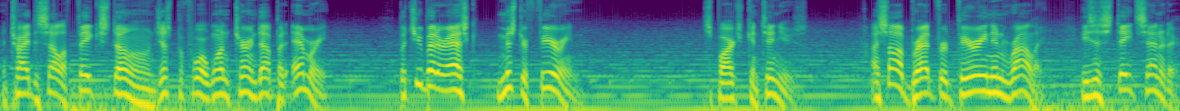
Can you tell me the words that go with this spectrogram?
and tried to sell a fake stone just before one turned up at Emory. But you better ask Mr. Fearing. Sparks continues. I saw Bradford Fearing in Raleigh. He's a state senator.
